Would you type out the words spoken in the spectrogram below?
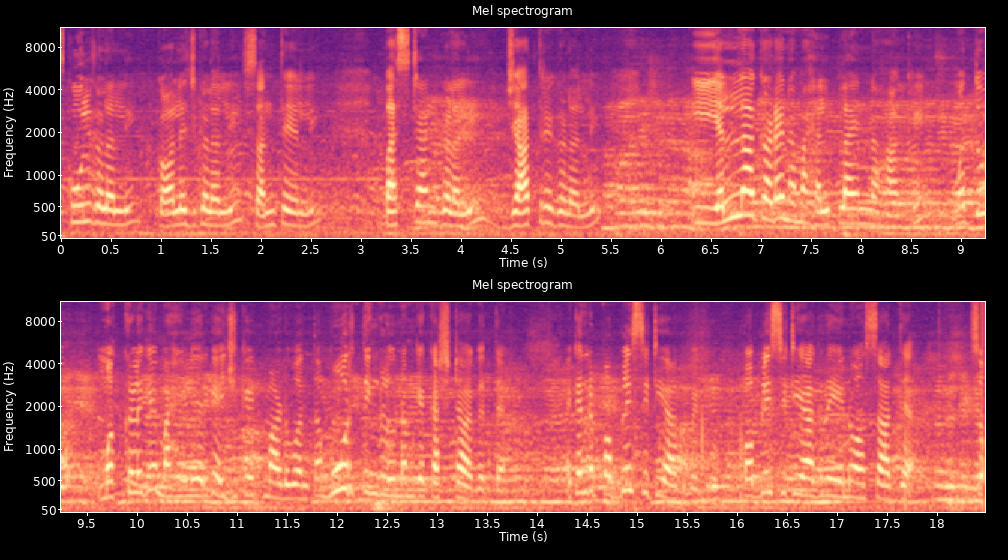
ಸ್ಕೂಲ್ಗಳಲ್ಲಿ, ಕಾಲೇಜ್ಗಳಲ್ಲಿ, ಸಂತೆಯಲ್ಲಿ, ಬಸ್ ಸ್ಟ್ಯಾಂಡ್ಗಳಲ್ಲಿ, ಜಾತ್ರೆಗಳಲ್ಲಿ ಈ ಎಲ್ಲ ಕಡೆ ನಮ್ಮ ಹೆಲ್ಪ್ಲೈನ್ನ ಹಾಕಿ ಮತ್ತು ಮಕ್ಕಳಿಗೆ, ಮಹಿಳೆಯರಿಗೆ ಎಜುಕೇಟ್ ಮಾಡುವಂಥ ಮೂರು ತಿಂಗಳು ನಮಗೆ ಕಷ್ಟ ಆಗುತ್ತೆ. ಯಾಕಂದರೆ ಪಬ್ಲಿಸಿಟಿ ಆಗಬೇಕು. ಪಬ್ಲಿಸಿಟಿ ಆಗದೆ ಏನೂ ಅಸಾಧ್ಯ? ಸೊ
